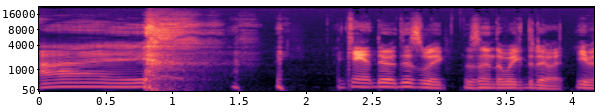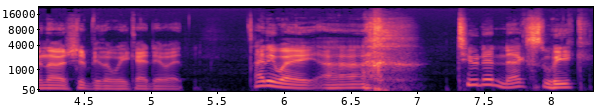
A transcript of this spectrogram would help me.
I I can't do it this week. This isn't the week to do it, even though it should be the week I do it. Anyway, uh tune in next week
